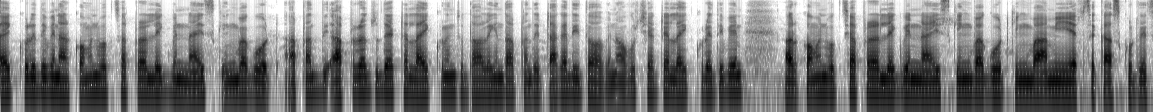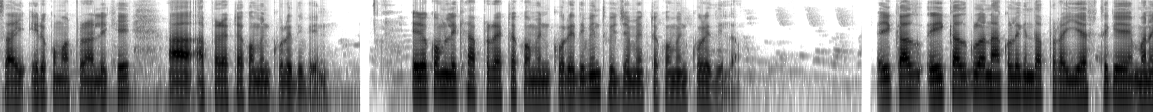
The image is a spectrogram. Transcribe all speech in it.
লাইক করে দেবেন আর কমেন্ট বক্সে আপনারা লিখবেন নাইস কিংবা গুড আপনাদের আপনারা যদি একটা লাইক করেন, তো তাহলে কিন্তু আপনাদের টাকা দিতে হবে না। অবশ্যই একটা লাইক করে দেবেন আর কমেন্ট বক্সে আপনারা লিখবেন নাইস কিংবা গুড কিংবা, আমি ইএফসে কাজ করতে চাই, এরকম আপনারা লিখে আপনারা একটা কমেন্ট করে দেবেন। এরকম লিখে আপনারা একটা কমেন্ট করে দিবেন, তো যে আমি একটা কমেন্ট করে দিলাম। এই কাজ, এই কাজগুলো না করলে কিন্তু আপনারা ইএফ থেকে মানে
